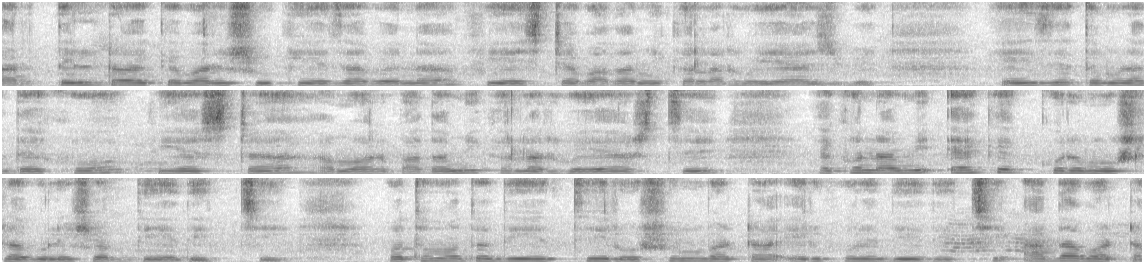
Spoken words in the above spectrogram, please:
আর তেলটাও একেবারে শুকিয়ে যাবে না, পেঁয়াজটা বাদামি কালার হয়ে আসবে। এই যে তোমরা দেখো, পেঁয়াজটা আমার বাদামি কালার হয়ে আসছে। এখন আমি এক এক করে মশলাগুলি সব দিয়ে দিচ্ছি। প্রথমত দিয়েছি রসুন বাটা এর উপরে দিয়ে দিচ্ছি আদা বাটা,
